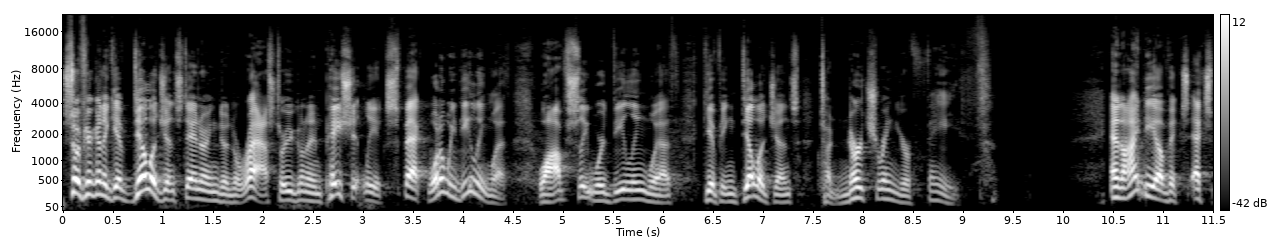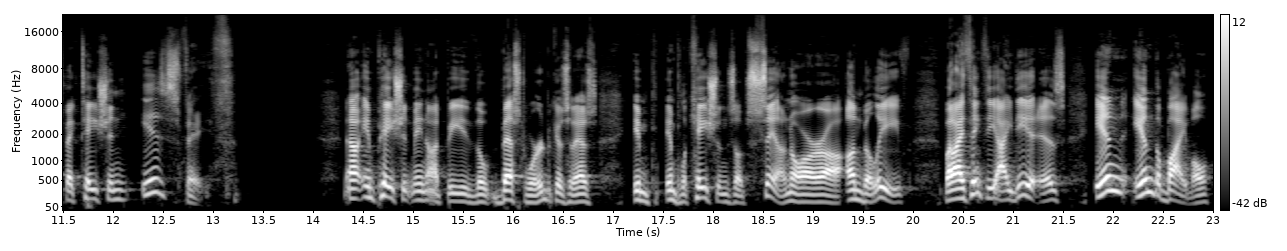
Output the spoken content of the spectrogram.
So if you're going to give diligence to entering into rest, or you're going to impatiently expect, what are we dealing with? Well, obviously, we're dealing with giving diligence to nurturing your faith. An idea of ex- expectation is faith. Now, impatient may not be the best word because it has imp- implications of sin or uh, unbelief, but I think the idea is in, in the Bible,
